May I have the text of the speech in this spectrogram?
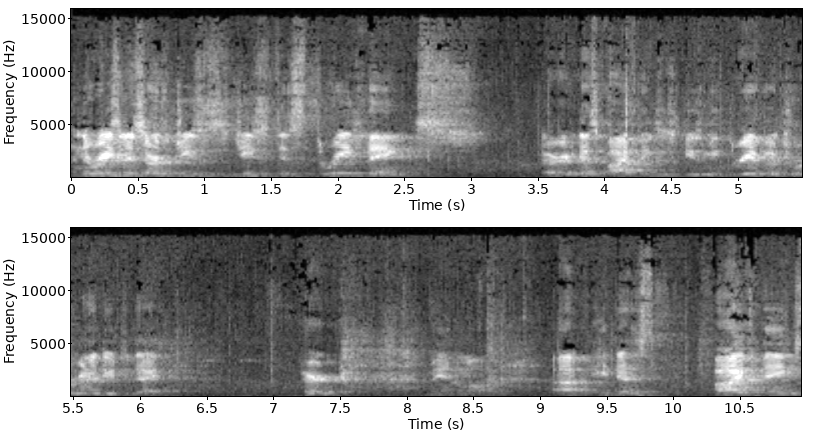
And the reason it starts with Jesus is Jesus does three things. Or he does five things, excuse me, three of which we're going to do today. Or, man, I'm off. Uh, he does five things,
